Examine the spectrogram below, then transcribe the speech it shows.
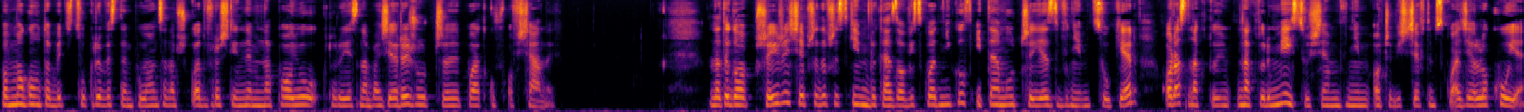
bo mogą to być cukry występujące przykład w roślinnym napoju, który jest na bazie ryżu czy płatków owsianych. Dlatego przyjrzyj się przede wszystkim wykazowi składników i temu, czy jest w nim cukier oraz na którym, na którym miejscu się w nim oczywiście w tym składzie lokuje,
